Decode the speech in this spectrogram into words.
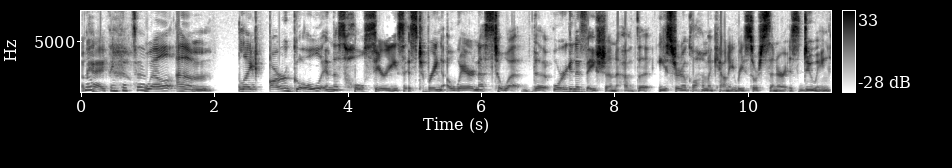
Okay, no, I think that's it. Well, um, like our goal in this whole series is to bring awareness to what the organization of the Eastern Oklahoma County Resource Center is doing.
